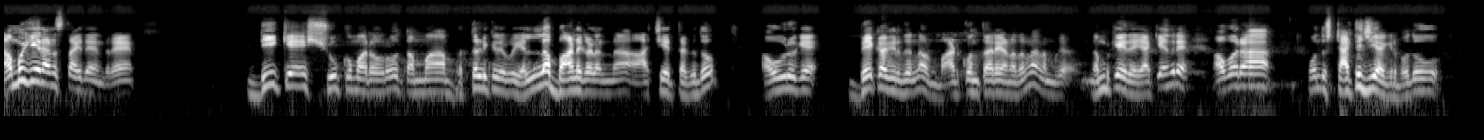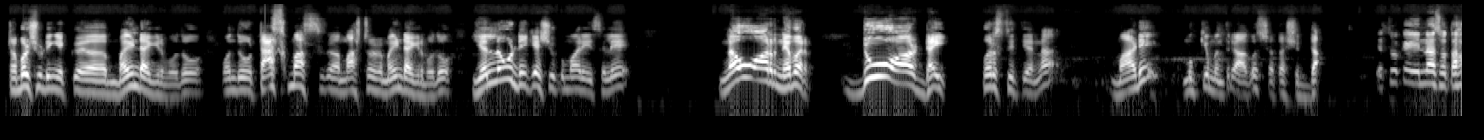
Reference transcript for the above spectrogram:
ನಮಗೇನು ಅನಿಸ್ತಾ ಇದೆ ಅಂದರೆ, ಡಿ ಕೆ ಶಿವಕುಮಾರ್ ಅವರು ತಮ್ಮ ಬತ್ತಳಿಕೆಯಲ್ಲಿರುವ ಎಲ್ಲ ಬಾಣಗಳನ್ನು ಆಚೆ ತೆಗೆದು ಅವರಿಗೆ ಬೇಕಾಗಿರೋದನ್ನು ಅವ್ರು ಮಾಡ್ಕೊತಾರೆ ಅನ್ನೋದನ್ನು ನಮ್ಗೆ ನಂಬಿಕೆ ಇದೆ. ಯಾಕೆ ಅಂದರೆ ಅವರ ಒಂದು ಸ್ಟ್ರಾಟಜಿ ಆಗಿರ್ಬೋದು ಟ್ರಬಲ್ ಶೂಟಿಂಗ್ ಎಕ್ ಮೈಂಡ್ ಆಗಿರ್ಬೋದು, ಒಂದು ಟಾಸ್ಕ್ ಮಾಸ್ ಮಾಸ್ಟರ್ ಮೈಂಡ್ ಆಗಿರ್ಬೋದು, ಎಲ್ಲವೂ ಡಿ ಕೆ ಶಿವಕುಮಾರ್ ಈ ಸಲ now or never, do or die ಪರಿಸ್ಥಿತಿಯನ್ನು ಮಾಡಿ ಮುಖ್ಯಮಂತ್ರಿ ಆಗೋ ಶತಸಿದ್ಧ. ಎಸ್ ಓಕೆ, ಇನ್ನ ಸ್ವತಃ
